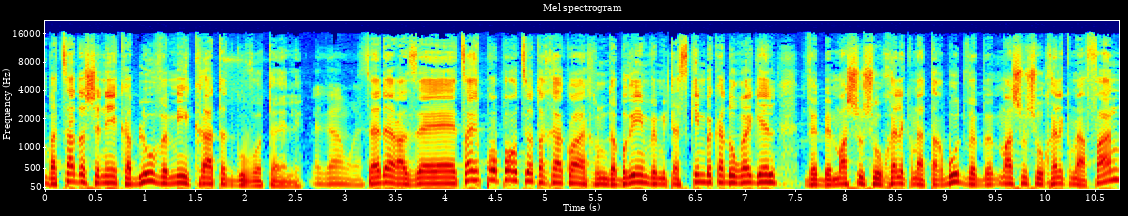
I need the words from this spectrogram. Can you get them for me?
בצד השני יקבלו ומי יקרא את התגובות האלה. לגמרי. בסדר? אז uh, צריך פרופורציות אחרי הכל. אנחנו מדברים ומתעסקים בכדורגל ובמשהו שהוא חלק מהתרבות ובמשהו שהוא חלק מהפאן,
